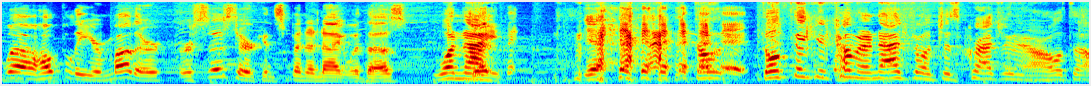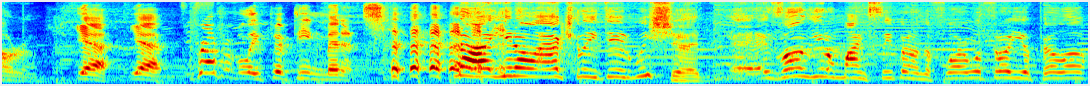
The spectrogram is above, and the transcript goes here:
Well, hopefully your mother or sister can spend a night with us. One night. But- yeah, don't, don't think you're coming to Nashville and just crashing in our hotel room. Yeah, yeah. Preferably 15 minutes. no, you know, actually, dude, we should. As long as you don't mind sleeping on the floor, we'll throw you a pillow.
